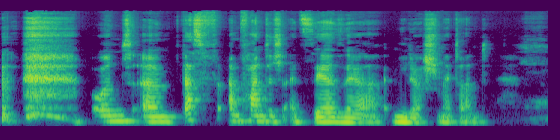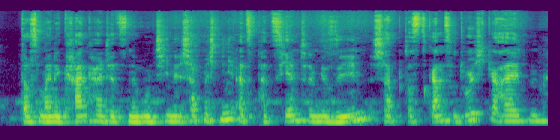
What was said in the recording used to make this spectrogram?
und ähm, das empfand ich als sehr, sehr niederschmetternd dass meine Krankheit jetzt eine Routine. Ich habe mich nie als Patientin gesehen. Ich habe das Ganze durchgehalten,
